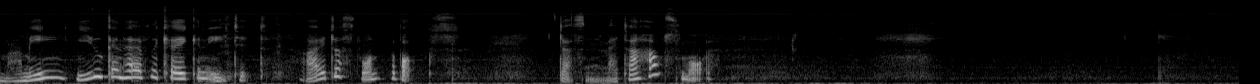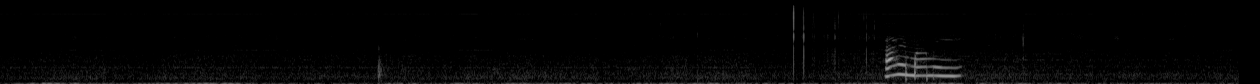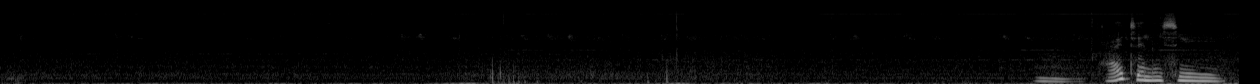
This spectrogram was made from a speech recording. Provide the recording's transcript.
Mummy, you can have the cake and eat it. I just want the box. Doesn't matter how small. Hi, Mummy. Hi, Timothy.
